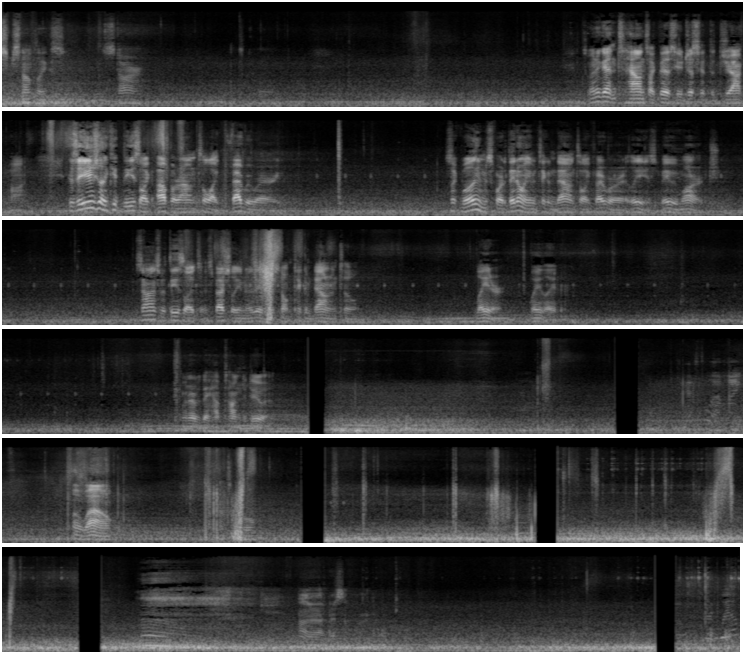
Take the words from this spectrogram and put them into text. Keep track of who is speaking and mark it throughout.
Speaker 1: Christmas snowflakes. Star. That's cool. So when you get into towns like this, you just hit the jackpot. Because they usually keep these like up around until like February. It's like Williamsport, they don't even take them down until like February at least, maybe March. Sometimes with these lights, especially, you know, they just don't take them down until later, way later. Whenever they have time to do it. Oh wow. That's cool. I don't know, there's some more.
Speaker 2: Goodwill?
